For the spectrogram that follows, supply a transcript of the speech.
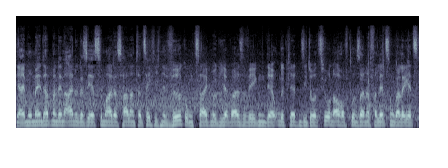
Ja, im Moment hat man den Eindruck, das erste Mal, dass Haaland tatsächlich eine Wirkung zeigt, möglicherweise wegen der ungeklärten Situation, auch aufgrund seiner Verletzung, weil er jetzt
